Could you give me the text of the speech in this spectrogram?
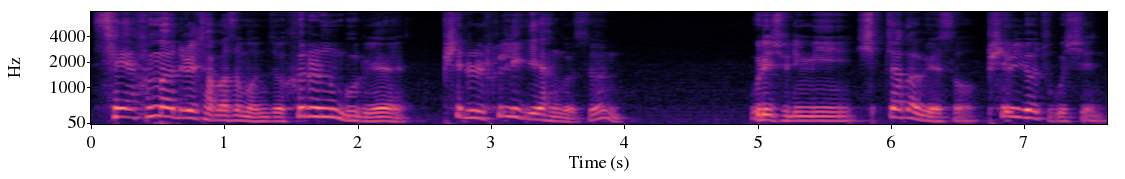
새 한 마리를 잡아서 먼저 흐르는 물 위에 피를 흘리게 한 것은 우리 주님이 십자가 위에서 피 흘려 죽으신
